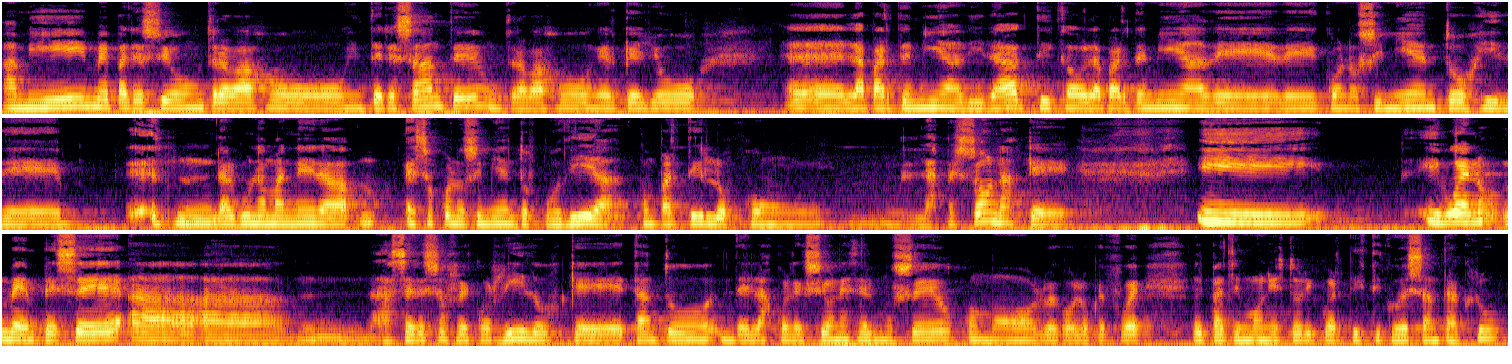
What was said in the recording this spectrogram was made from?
A mí me pareció un trabajo interesante, un trabajo en el que yo eh, la parte mía didáctica o la parte mía de, conocimientos y de, eh, de alguna manera esos conocimientos podía compartirlos con las personas que y y bueno, me empecé a, hacer esos recorridos que tanto de las colecciones del museo como luego lo que fue el patrimonio histórico artístico de Santa Cruz.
